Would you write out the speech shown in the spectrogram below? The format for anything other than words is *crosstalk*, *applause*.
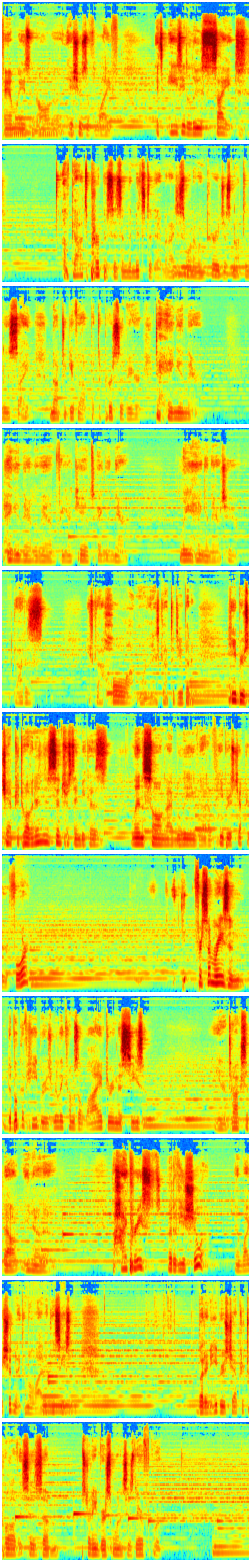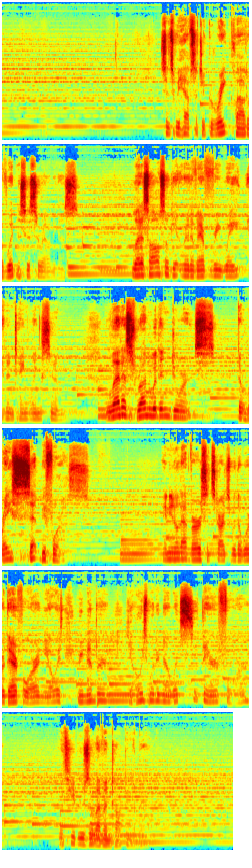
families and all the issues of life, it's easy to lose sight of God's purposes in the midst of them. And I just want to mm-hmm. encourage us not to lose sight, not to give up, but to persevere, to hang in there. Hang in there, Luann, for your kids. Hang in there. Lee, hang in there too. God is, He's got a whole lot more that He's got to do. But Hebrews chapter 12, and isn't this interesting because Lynn's song, I believe, out of Hebrews chapter 4, for some reason, the book of Hebrews really comes alive during this season. You know, talks about, you know, the, the high priesthood of Yeshua. And why shouldn't it come alive at this season? But in Hebrews chapter 12, it says, um, starting in verse 1, it says, Therefore, since we have such a great cloud of witnesses surrounding us, let us also get rid of every weight and entangling sin. Let us run with endurance the race set before us. And you know that verse, it starts with the word therefore, and you always remember, you always want to know what's it there for. What's Hebrews 11 talking about?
